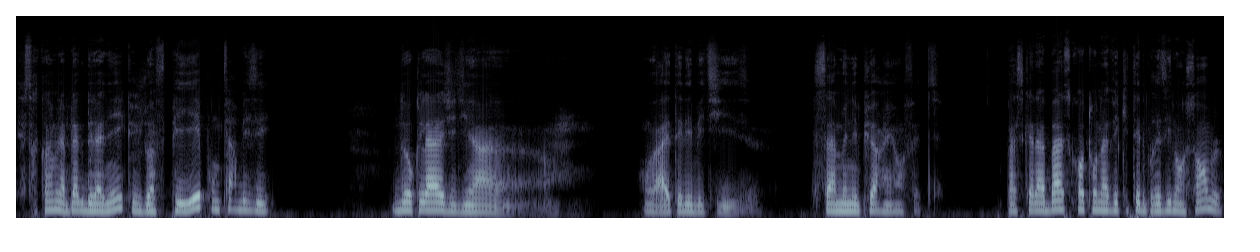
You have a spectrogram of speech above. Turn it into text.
ce serait quand même la blague de l'année que je doive payer pour me faire baiser. Donc là, j'ai dit, ah, on va arrêter les bêtises. Ça menait plus à rien en fait. Parce qu'à la base, quand on avait quitté le Brésil ensemble,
